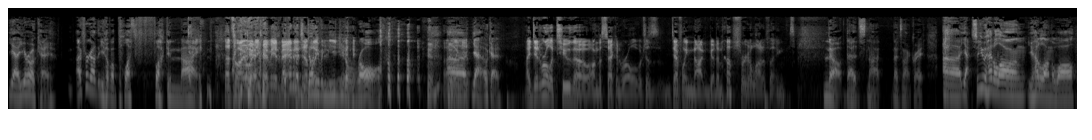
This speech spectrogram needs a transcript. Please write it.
yeah, you're okay. I forgot that you have a plus fucking nine. that's why when you give me I pretty advantage, much I'm don't like, even need you to roll. Uh, yeah, okay. I did roll a two though on the second roll, which is definitely not good enough for a lot of things. No, that's not that's not great. Uh, yeah, so you head along you head along the wall.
